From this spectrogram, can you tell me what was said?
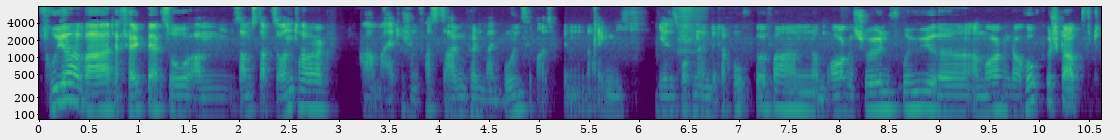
früher war der Feldberg so am Samstag, Sonntag, ja, man hätte schon fast sagen können, mein Wohnzimmer. Also ich bin eigentlich jedes Wochenende da hochgefahren, am Morgen schön früh äh, am Morgen da hochgestapft,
